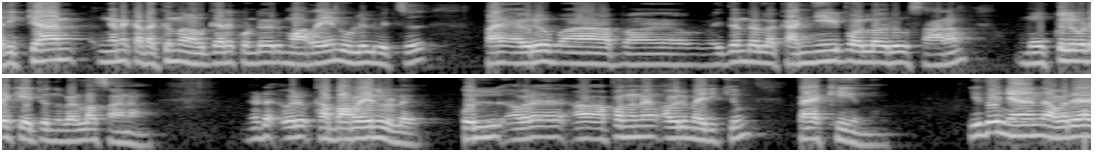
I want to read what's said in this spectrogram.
മരിക്കാൻ ഇങ്ങനെ കിടക്കുന്ന ആൾക്കാരെ കൊണ്ട് ഒരു മറയിന്റെ ഉള്ളിൽ വെച്ച് ഒരു ഇതുണ്ടല്ലോ കഞ്ഞി പോലുള്ള ഒരു സാധനം മൂക്കിലൂടെ കയറ്റുന്നു വെള്ള സാധനം. എന്നിട്ട് ഒരു മറയിലുള്ള കൊല്ല് അവരെ അപ്പം തന്നെ അവർ മരിക്കും പാക്ക് ചെയ്യുന്നു. ഇത് ഞാൻ അവരെ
